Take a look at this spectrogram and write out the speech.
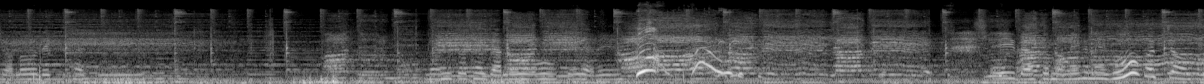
চলো দেখতে থাকি ননি কোথায় গেল কে জানে এই দেখো ননি এখানে ঘু করছে আমাকে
